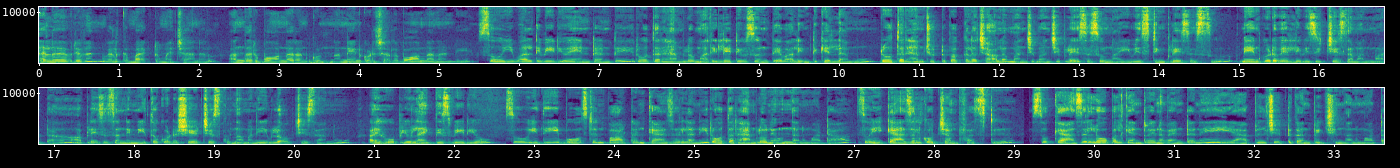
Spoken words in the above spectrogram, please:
Hello everyone welcome back to my channel అందరూ బాగున్నారు అనుకుంటున్నాను నేను కూడా చాలా బాగున్నానండి. సో ఇవాళ వీడియో ఏంటంటే రోతర్హామ్లో మా రిలేటివ్స్ ఉంటే వాళ్ళ ఇంటికి వెళ్ళాము. రోతర్హామ్ చుట్టుపక్కల చాలా మంచి మంచి ప్లేసెస్ ఉన్నాయి విజిటింగ్ ప్లేసెస్. మేము కూడా వెళ్ళి విజిట్ చేసాం అనమాట ఆ ప్లేసెస్ అన్ని మీతో కూడా షేర్ చేసుకుందామని ఈ వ్లాగ్ చేశాను. I hope you like this video so ఇది బోస్టన్ పార్క్ అండ్ క్యాజల్ అని రోతర్హామ్లోనే ఉందన్నమాట. సో ఈ క్యాజల్కి వచ్చాం ఫస్ట్ సో క్యాజల్ లోపలికి ఎంటర్ అయిన వెంటనే ఈ యాపిల్ చెట్టు కనిపించింది అనమాట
